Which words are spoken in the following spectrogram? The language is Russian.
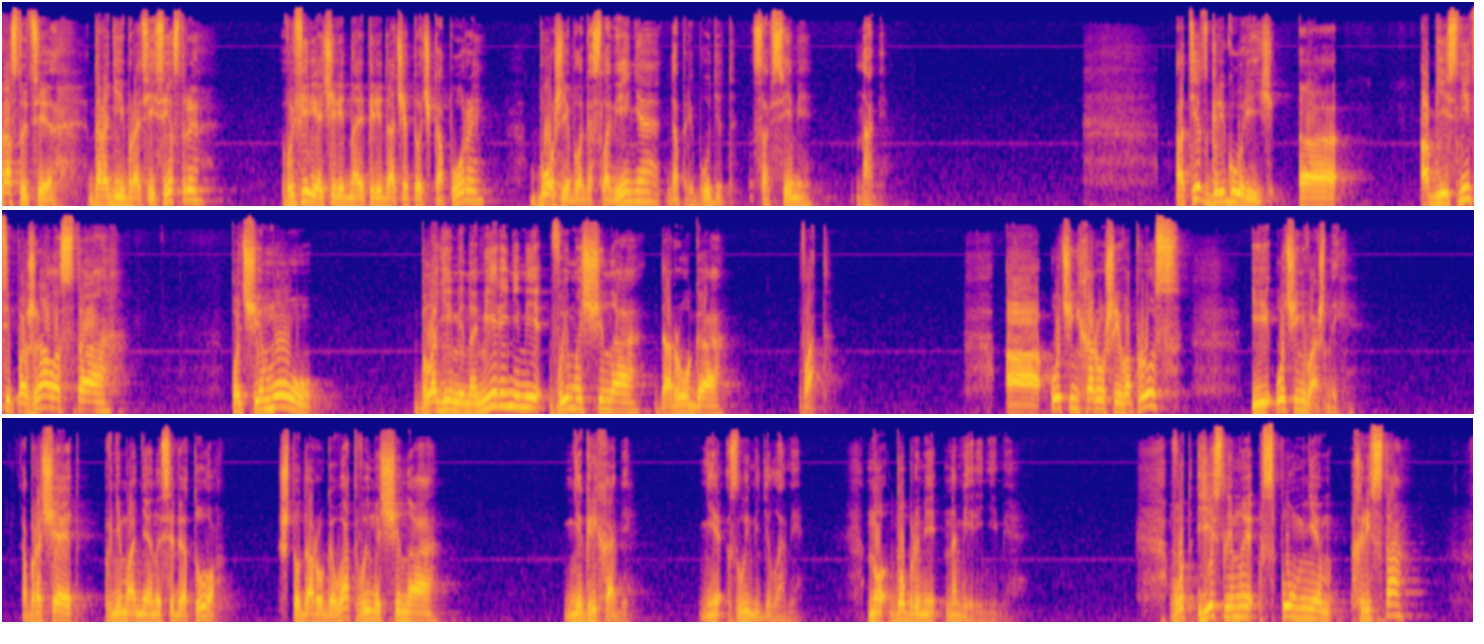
Здравствуйте, дорогие братья и сестры! В эфире очередная передача «Точка опоры». Божье благословение да пребудет со всеми нами. Отец Григорий, э, объясните, пожалуйста, почему благими намерениями вымощена дорога в ад? А очень хороший вопрос и очень важный. Обращает внимание на себя то, что дорога в ад вымощена не грехами, не злыми делами, но добрыми намерениями. Вот если мы вспомним Христа,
